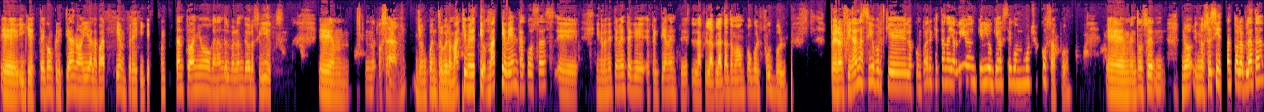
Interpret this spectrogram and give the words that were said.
eh, y que esté con Cristiano ahí a la par siempre, y que con tantos años ganando el balón de oro seguidos. No- o sea, yo encuentro, pero más que merecido, más que venda cosas, eh, independientemente de que efectivamente la, la plata ha tomado un poco el fútbol, pero al final ha sido porque los compadres que están ahí arriba han querido quedarse con muchas cosas, po. Eh, entonces, no, no sé si es tanto la plata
